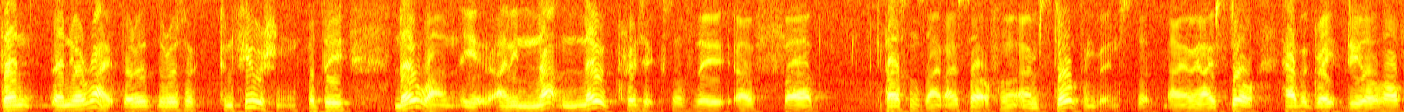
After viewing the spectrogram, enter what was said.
then, then you're right. There is, there is a confusion. But the, no one, I mean, not, no critics of, the, of uh, persons like myself, I'm still convinced that, I mean, I still have a great deal of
